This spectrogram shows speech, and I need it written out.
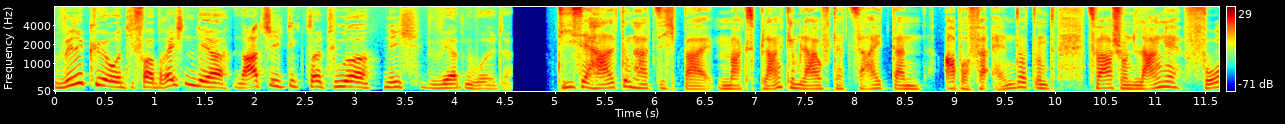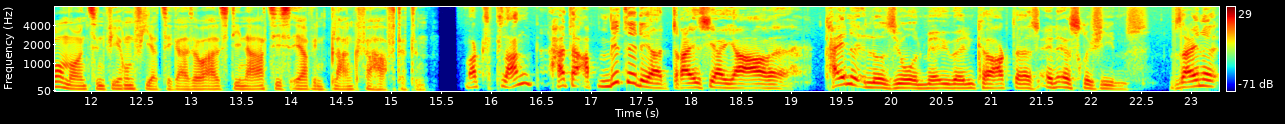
Willkür und die Verbrechen der Nazi-Diktatur nicht bewerten wollte. Diese Haltung hat sich bei Max Planck im Lauf der Zeit dann aber verändert und zwar schon lange vor 1944, also als die Nazis Erwin Planck verhafteten. Max Planck hatte ab Mitte der 30er Jahre keine Illusion mehr über den Charakter des NS-Regimes. Seine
